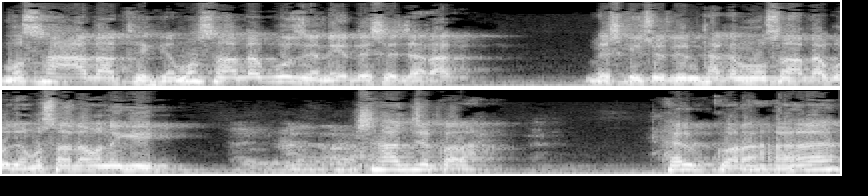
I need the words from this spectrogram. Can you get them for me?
মোসাদা থেকে। মোসাদা বুঝেন এই দেশে যারা। বেশ কিছুদিন থাকেন মোসাদা বুঝেন মোসাদা মানে কি? সাহায্য করা হেল্প করা হ্যাঁ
